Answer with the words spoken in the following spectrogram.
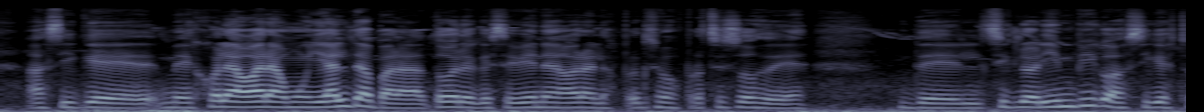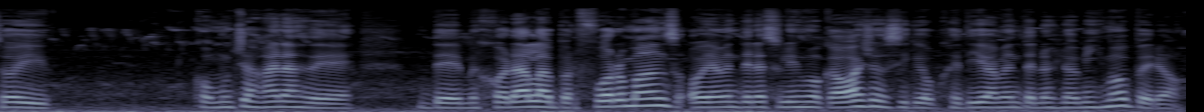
así que me dejó la vara muy alta para todo lo que se viene ahora en los próximos procesos de, del ciclo olímpico, así que estoy con muchas ganas de, mejorar la performance. Obviamente no es el mismo caballo, así que objetivamente no es lo mismo, pero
